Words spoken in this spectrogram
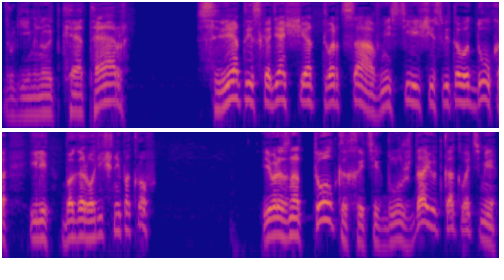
другие именуют «кетер», свет, исходящий от Творца, вместилище Святого Духа или Богородичный покров. И в разнотолках этих блуждают, как во тьме,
